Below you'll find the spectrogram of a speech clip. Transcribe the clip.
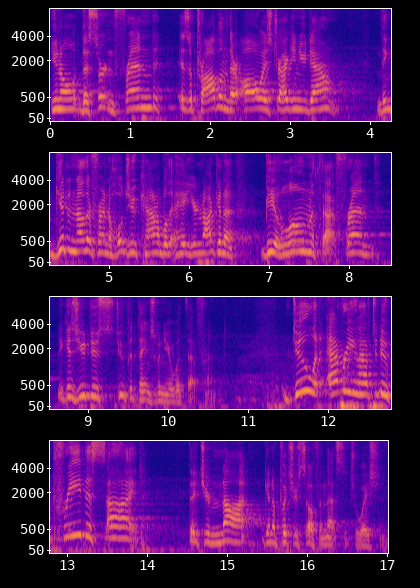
you know, the certain friend is a problem, they're always dragging you down, then get another friend to hold you accountable that, hey, you're not gonna be alone with that friend because you do stupid things when you're with that friend. Do whatever you have to do, pre decide that you're not gonna put yourself in that situation.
